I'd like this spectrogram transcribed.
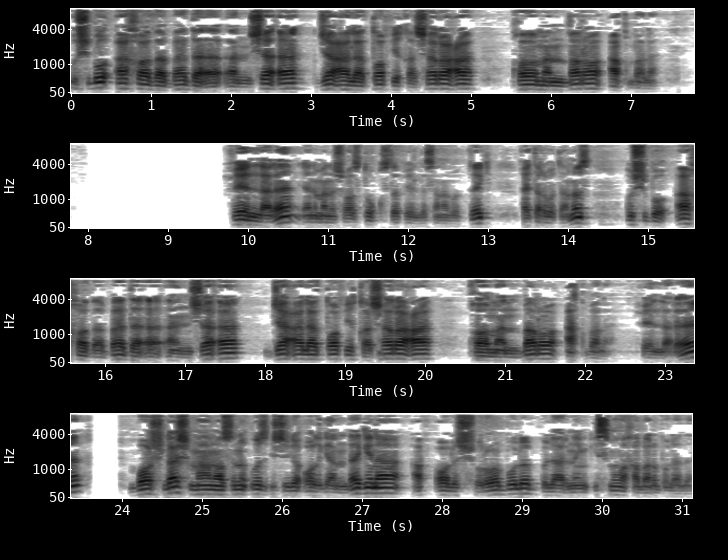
Ushbu ahaza badaa anshaa jaala tofiqa sharaa qoman baro aqbala. Fe'llari ya'ni mana shu hozir to'qqizta fe'lni sanab o'tdik qaytarib o'tamiz. Ushbu ahaza badaa anshaa jaala tofiqa sharaa qoman baro aqbala. Fe'llari boshlash ma'nosini o'z ichiga olgandagina afoli shuro bo'lib bularning ismi va xabari bo'ladi.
